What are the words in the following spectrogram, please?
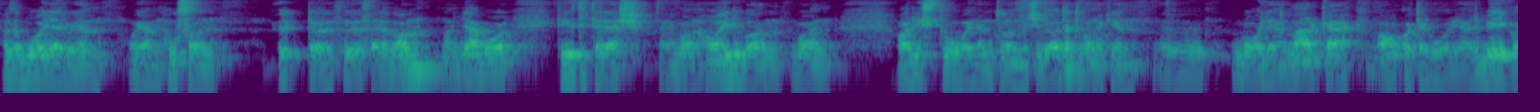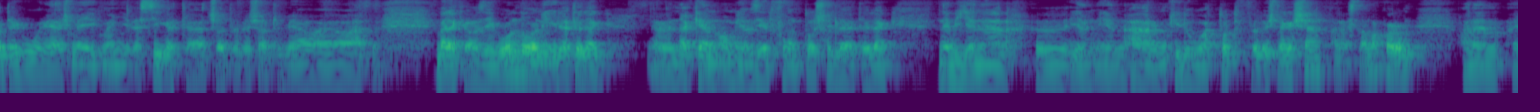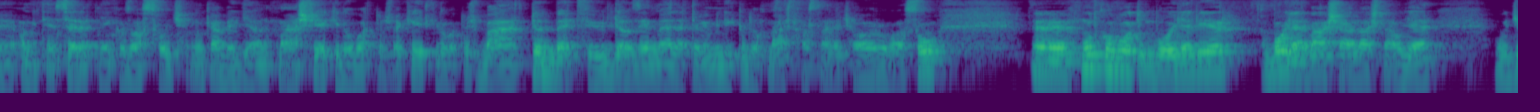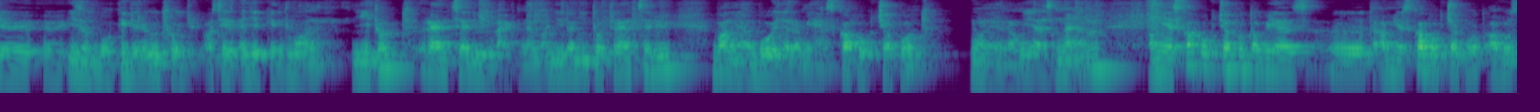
Az a boiler olyan, olyan 25-től fölfele van nagyjából, 10 literes, van hajduban, van Aristo, vagy nem tudom micsoda, tehát vannak ilyen boiler márkák, A kategóriás, B kategóriás, melyik mennyire szigetelt, stb. stb. Ja, ja, hát bele kell azért gondolni, illetőleg nekem, ami azért fontos, hogy lehetőleg ne vigyen el ö, ilyen, ilyen 3 kW-ot fölöslegesen, mert azt nem akarom, hanem amit én szeretnék az az, hogy inkább egy olyan másfél kilowattos vagy két kilowattos, bár többet fűt, de azért mellette még mindig tudok mást használni, ha arról van szó. Múltkor voltunk boilerért, a boiler vásárlásnál ugye úgy izomból kiderült, hogy azért egyébként van nyitott rendszerű, meg nem annyira nyitott rendszerű, van olyan boiler, amihez kapok csapot, van olyan, amihez nem. Amihez kapok csapot, amihez, amihez kapok csapot, ahhoz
